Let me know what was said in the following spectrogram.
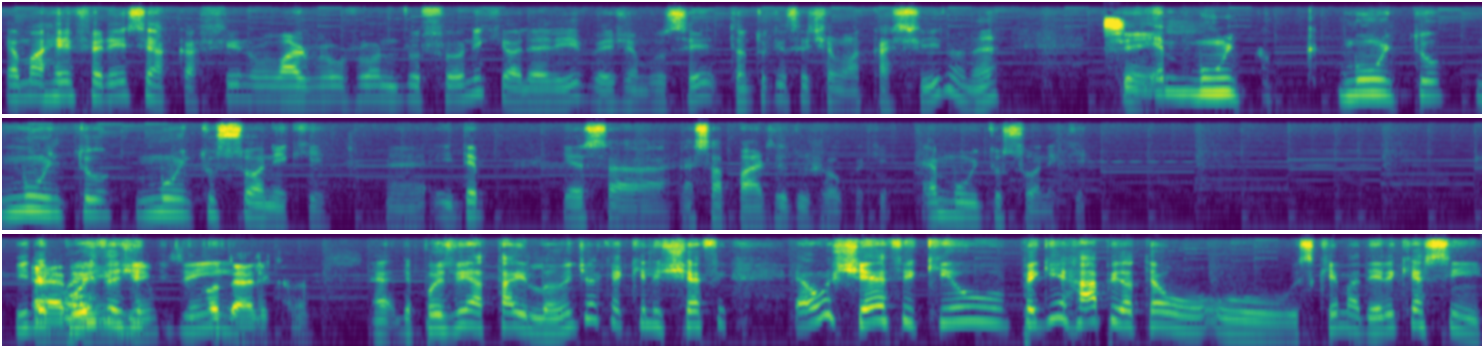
é uma referência a Cassino Marvel Run do Sonic, olha ali, vejam você, tanto que se chama Cassino, né? Sim. É muito, muito, muito, muito Sonic. Né? E, de, essa, essa parte do jogo aqui. É muito Sonic. E depois é, bem, a gente vem. Né? É, depois vem a Tailândia, que é aquele chefe. É um chefe que eu peguei rápido até o, o, esquema dele, que é assim:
